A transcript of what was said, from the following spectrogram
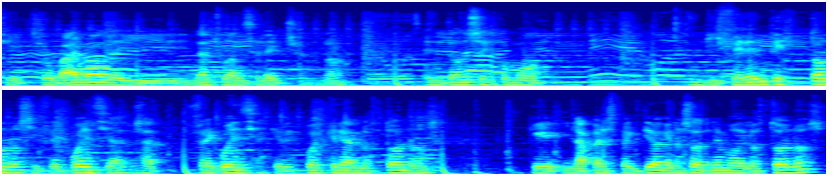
sí, survival y natural selection, ¿no? Entonces como diferentes tonos y frecuencias, o sea, frecuencias que después crean los tonos, que, y la perspectiva que nosotros tenemos de los tonos,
